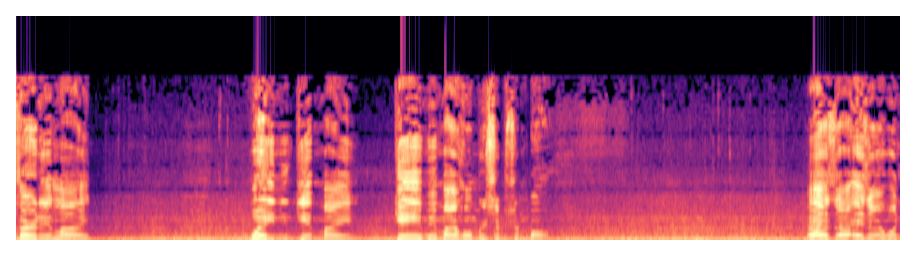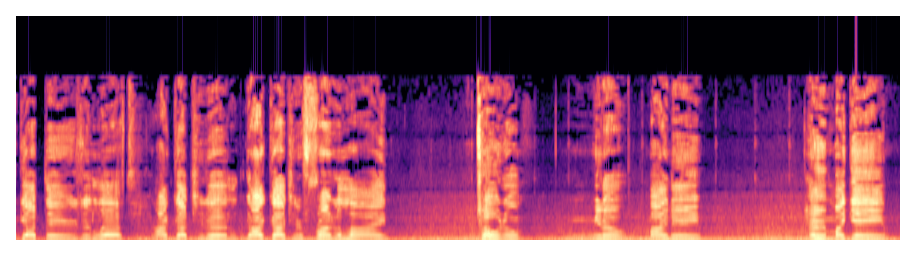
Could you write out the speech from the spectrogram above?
third in line, waiting to get my game in my Homer Simpson ball. As uh, as everyone got theirs and left, I got to the I got to the front of the line, told them, you know, my name, having my game.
